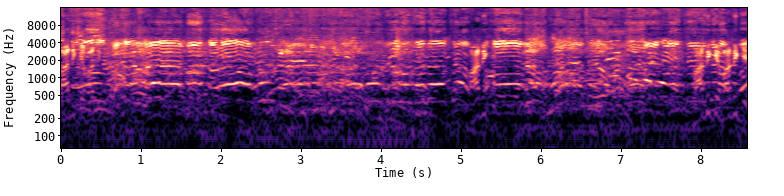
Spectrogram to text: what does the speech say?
বাদিকে বাদিকে। বাদিকে। বাদিকে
